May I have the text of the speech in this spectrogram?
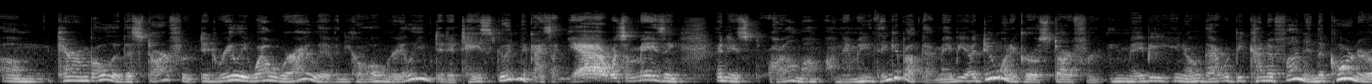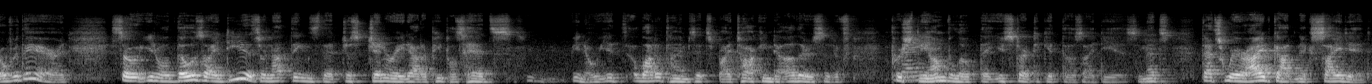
um, carambola, the star fruit, did really well where I live. And you go, oh, really? Did it taste good? And the guy's like, yeah, it was amazing. And you, well, well, let me think about that. Maybe I do want to grow star fruit, and maybe you know that would be kind of fun in the corner over there. And so you know those ideas are not things that just generate out of people's heads. You know, it, a lot of times it's by talking to others that have push right. the envelope that you start to get those ideas and that's that's where i've gotten excited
